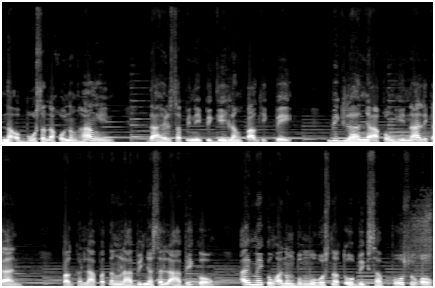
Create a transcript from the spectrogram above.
Naubusan ako ng hangin dahil sa pinipigilang paghikbi. Bigla niya akong hinalikan. Pagkalapat ng labi niya sa labi ko ay may kung anong bumuhos na tubig sa puso ko.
